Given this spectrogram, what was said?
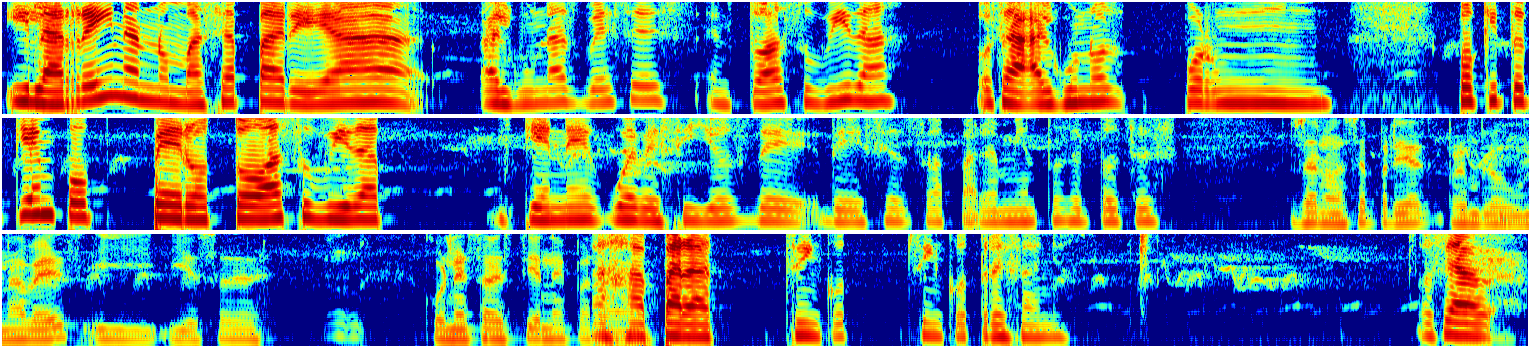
Y la reina nomás se aparea algunas veces en toda su vida. O sea, algunos por un poquito tiempo, pero toda su vida tiene huevecillos de, de esos apareamientos. Entonces, O sea, no se paría, por ejemplo, una vez y, y esa con esa vez tiene para... Ajá, para cinco, cinco, tres años. O sea,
